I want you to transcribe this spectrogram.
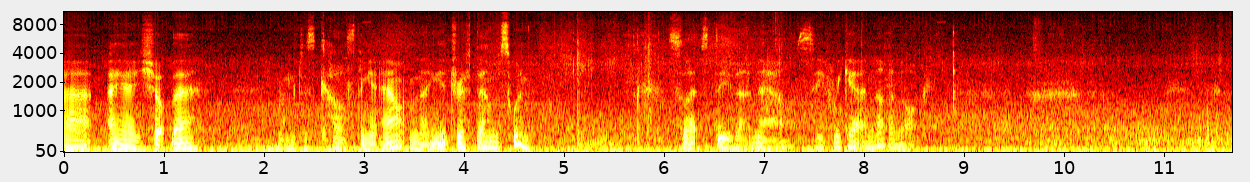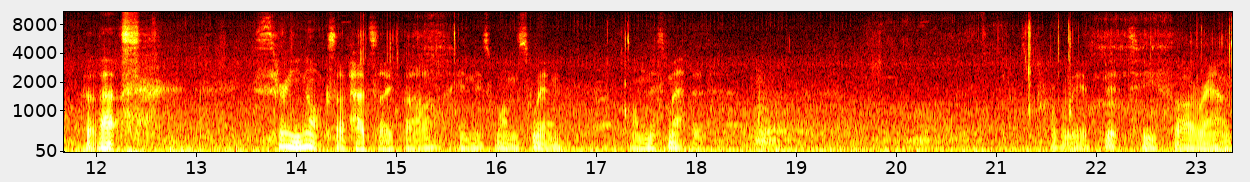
uh, AA shot there. I'm just casting it out and letting it drift down the swim. So let's do that now. See if we get another knock. But that's three knocks I've had so far in this one swim on this method. Probably a bit too far round.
